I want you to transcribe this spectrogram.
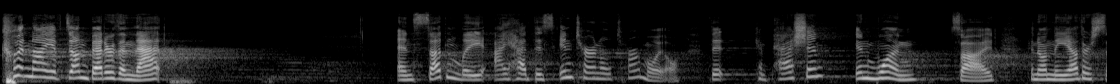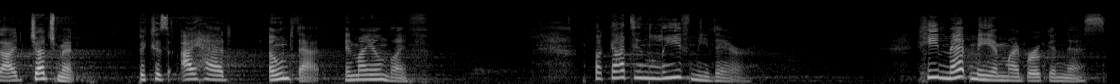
Couldn't I have done better than that? And suddenly I had this internal turmoil that compassion in one side and on the other side, judgment, because I had owned that in my own life. But God didn't leave me there. He met me in my brokenness.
